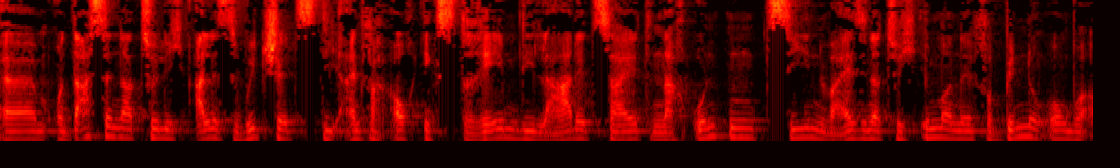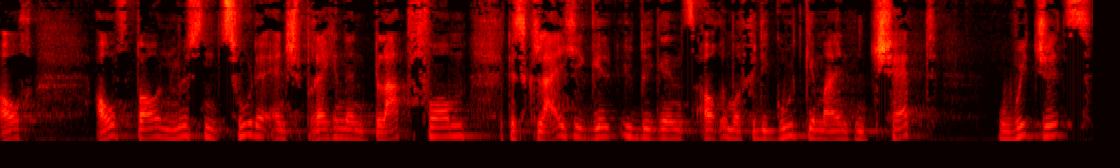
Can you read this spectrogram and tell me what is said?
Ähm, und das sind natürlich alles Widgets, die einfach auch extrem die Ladezeit nach unten ziehen, weil sie natürlich immer eine Verbindung irgendwo auch aufbauen müssen zu der entsprechenden Plattform. Das gleiche gilt übrigens auch immer für die gut gemeinten Chat-Widgets.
